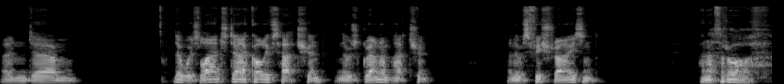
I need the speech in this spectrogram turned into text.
and um, there was large dark olives hatching, and there was Grannom hatching, and there was fish rising. And I thought, oh,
